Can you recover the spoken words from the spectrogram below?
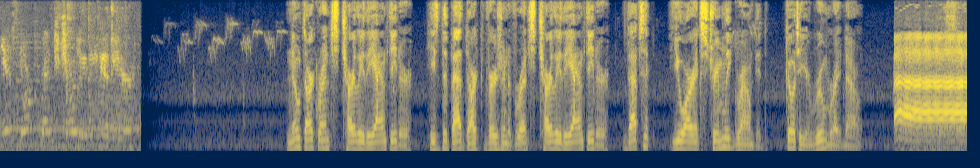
Yes, Dark Wrench Charlie the Anteater. No Dark Wrench Charlie the Anteater. He's the bad dark version of Wrench Charlie the Anteater. That's it. You are extremely grounded. Go to your room right now. Ah.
